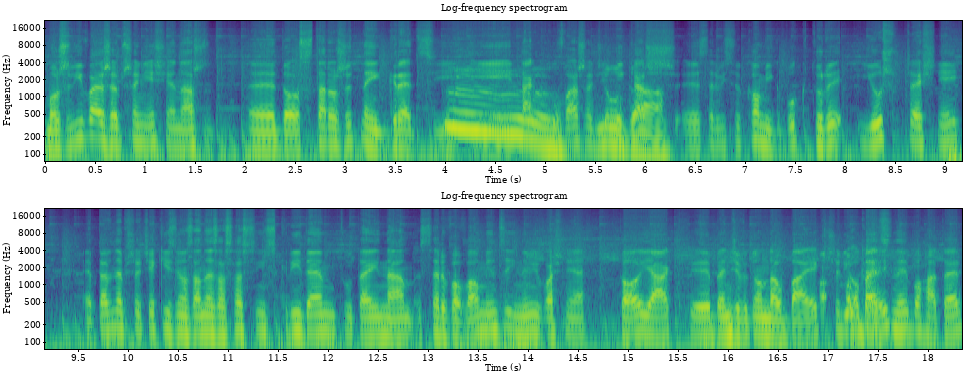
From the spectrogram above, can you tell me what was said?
możliwe, że przeniesie nas e, do starożytnej Grecji i tak uważa dziennikarz e, serwisu Comic Book, który już wcześniej e, pewne przecieki związane z Assassin's Creedem tutaj nam serwował, między innymi właśnie to, jak e, będzie wyglądał bajek, O, czyli okej. obecny bohater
